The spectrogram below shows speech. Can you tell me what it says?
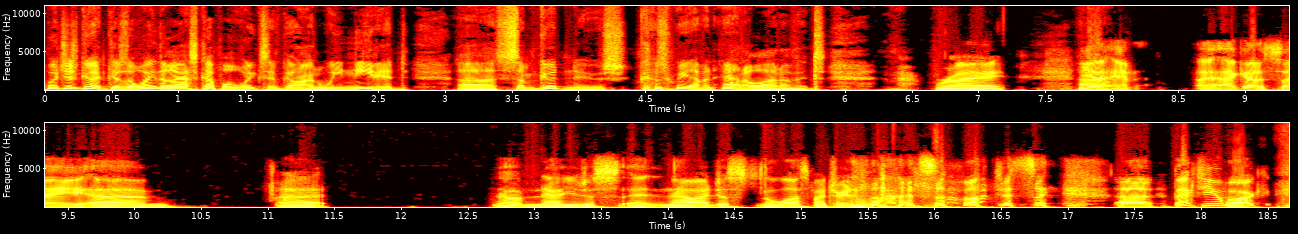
which is good because the way the last couple of weeks have gone, we needed uh, some good news because we haven't had a lot of it. Right. Yeah, Uh, and I, I gotta say, um, oh, now you just uh, now I just lost my train of thought. So I'll just say, uh, back to you, Mark.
